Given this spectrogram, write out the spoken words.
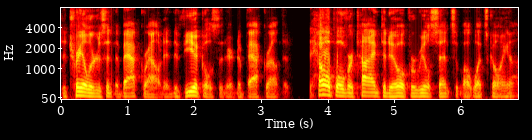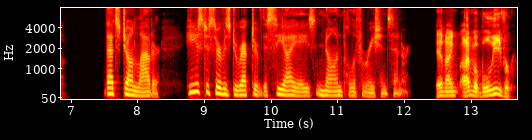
the trailers in the background and the vehicles that are in the background that help over time to develop a real sense about what's going on. That's John Lauder. He used to serve as director of the CIA's Non Proliferation Center. And I'm, I'm a believer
